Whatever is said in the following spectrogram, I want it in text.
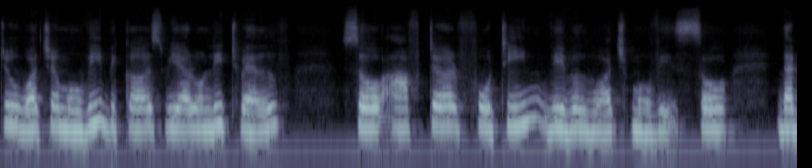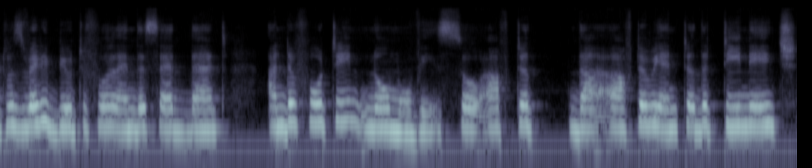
to watch a movie because we are only 12. So after 14, we will watch movies. So that was very beautiful. And they said that under 14, no movies. So after the after we enter the teenage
